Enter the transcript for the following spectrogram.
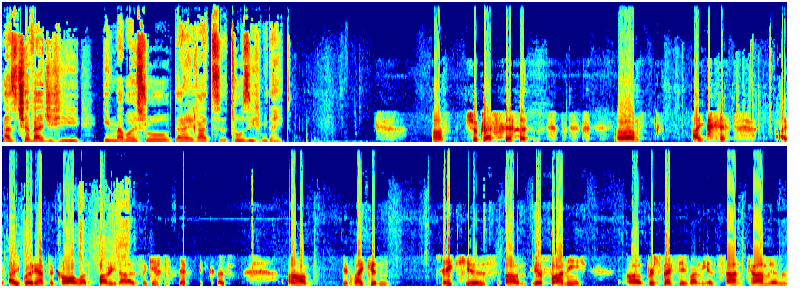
از چه وجهی این مباحث رو در حقیقت توضیح می دهید شکر um, I, I, I'm going to have to call on Farinaz again because um, if I can take his um, Irfani uh, perspective on the Insan Kamil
